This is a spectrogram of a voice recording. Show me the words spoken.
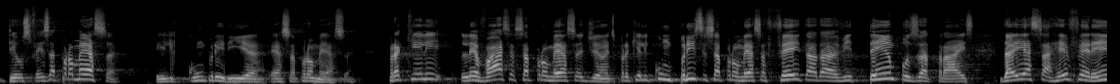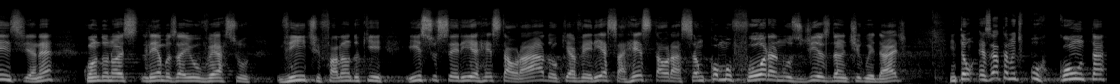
Deus fez a promessa, ele cumpriria essa promessa. Para que ele levasse essa promessa adiante, para que ele cumprisse essa promessa feita a Davi tempos atrás, daí essa referência, né? Quando nós lemos aí o verso 20, falando que isso seria restaurado, ou que haveria essa restauração, como fora nos dias da antiguidade. Então, exatamente por conta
